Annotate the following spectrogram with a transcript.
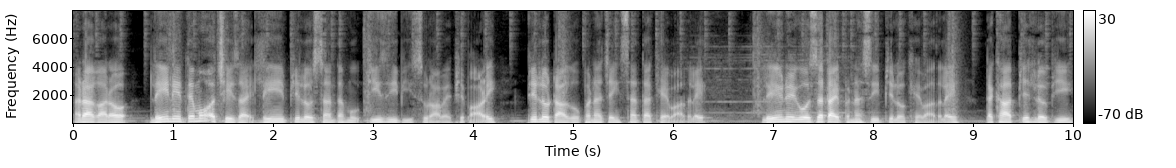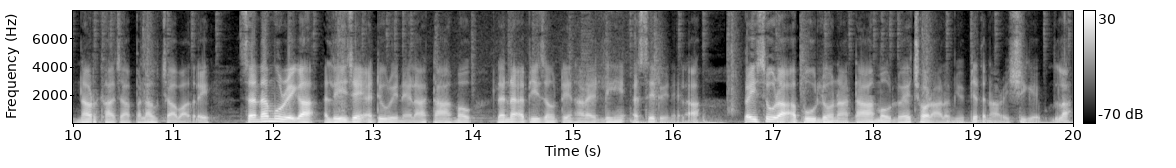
အဲ့ဒါကတော့လေရင်တင်မောအခြေဆိုင်လေရင်ပြစ်လို့စမ်းသပ်မှုပြီးစီးပြီဆိုတာပဲဖြစ်ပါတယ်ပြစ်လို့တာကိုဘယ်နှကြိမ်စမ်းသပ်ခဲ့ပါသလဲလေရင်တွေကိုဇက်တိုက်ဘယ်နှစီးပြစ်လို့ခဲ့ပါသလဲတစ်ခါပြစ်လို့ပြီးနောက်တစ်ခါကျဘယ်လောက်ကြာပါသလဲ စမ်းသပ်မှုတွေကအလေးချိန်အတူတွေနဲ့လားဒါမှမဟုတ်လက်နက်အပြည့်စုံတင်ထားတဲ့လေရင်အစ်စ်တွေနဲ့လားပိတ်ဆို့တာအပူလွန်တာဒါမှမဟုတ်လွဲချော်တာလိုမျိုးပြဿနာတွေရှိခဲ့ဘူးလား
